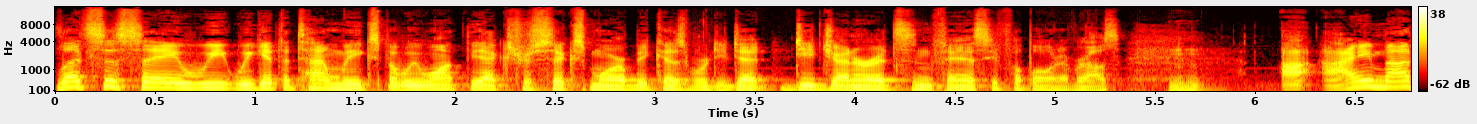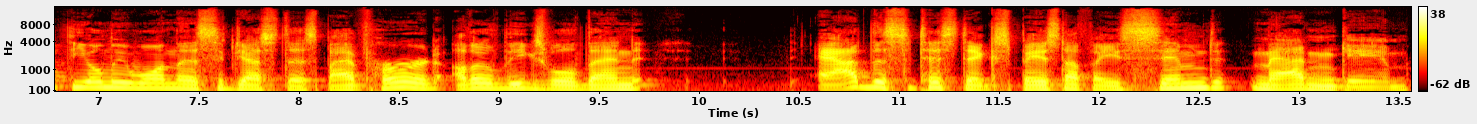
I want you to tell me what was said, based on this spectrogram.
let's just say we, we get the 10 weeks, but we want the extra six more because we're de- degenerates in fantasy football, whatever else. Mm-hmm. I, I am not the only one that suggests this, but I've heard other leagues will then add the statistics based off a simmed Madden game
